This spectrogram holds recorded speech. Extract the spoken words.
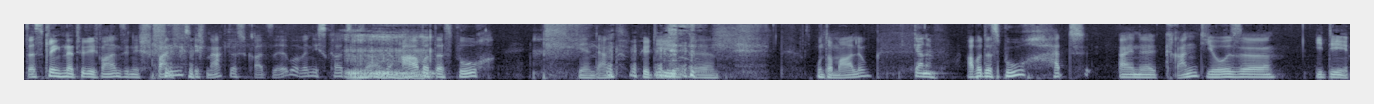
das klingt natürlich wahnsinnig spannend. Ich merke das gerade selber, wenn ich es gerade so sage. Aber das Buch, vielen Dank für die äh, Untermalung. Gerne. Aber das Buch hat eine grandiose Idee.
